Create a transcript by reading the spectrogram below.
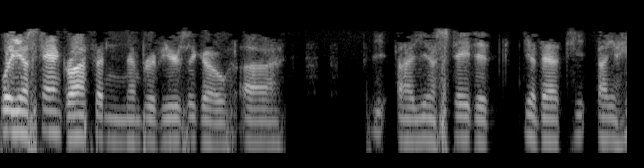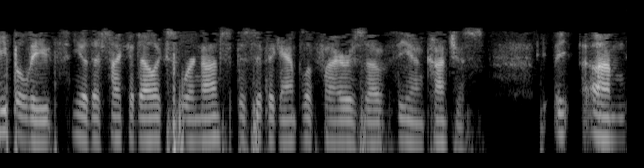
well, you know, Stan Grof a number of years ago, uh, uh, you know, stated you know, that he, uh, he believed you know that psychedelics were non-specific amplifiers of the unconscious. Um,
